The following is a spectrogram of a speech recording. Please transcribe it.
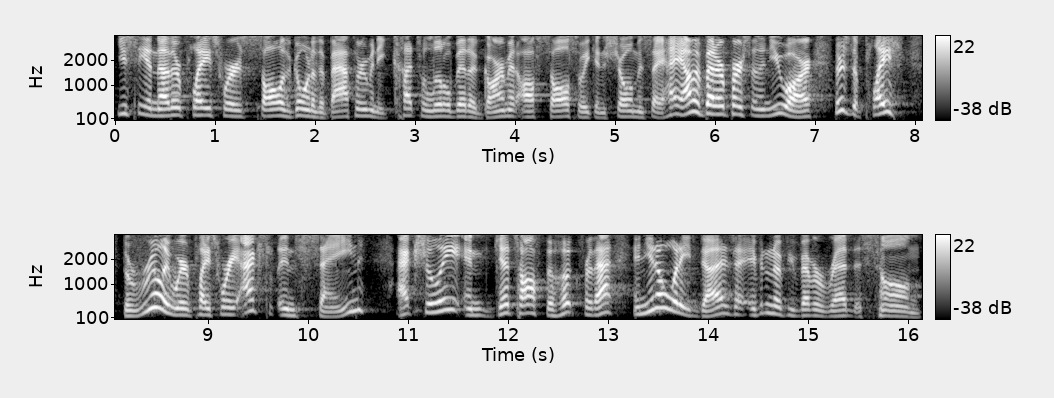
You see another place where Saul is going to the bathroom and he cuts a little bit of garment off Saul so he can show him and say, Hey, I'm a better person than you are. There's the place, the really weird place where he acts insane actually and gets off the hook for that. And you know what he does? I don't know if you've ever read the psalm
